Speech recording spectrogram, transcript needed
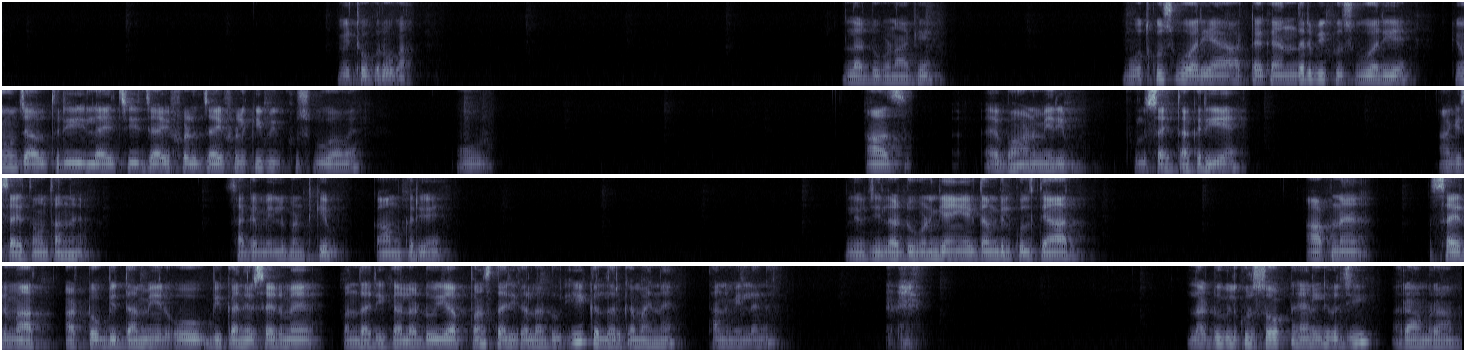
मीठो करोगा। लड्डू बना के। बहुत खुशबू आ रही है, आटे के अंदर भी खुशबू आ रही है। क्यों? जावत्री, इलायची, जायफल जायफल की भी खुशबू आवे। और आज भाण मेरी फुल सहायता करी है। आगे सहायताओं थाने सागे मिल बंट के काम करिए। लियो जी लड्डू बन गए हैं, एकदम बिल्कुल तैयार। आपने साइड में आटो, बिदामीर ओ बीकानेर साइड में पंदारी का लड्डू या पंचदारी का लड्डू, ई कलर का मैंने थान मिलेंगे लाडू बिल्कुल सॉफ्ट हैं, लो जी, राम राम।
